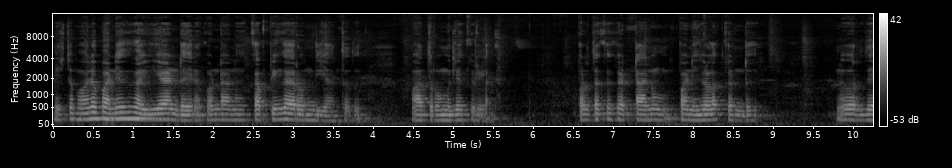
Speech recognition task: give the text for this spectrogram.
ഇഷ്ടംപോലെ പണിയൊക്കെ കഴിയാണ്ട് അതിനെ കൊണ്ടാണ് കപ്പിയും കയറൊന്നും ഇല്ലാത്തത്. ബാത്റൂമിലേക്കുള്ള അപ്പുറത്തൊക്കെ കെട്ടാനും പണികളൊക്കെ ഉണ്ട്. പിന്നെ വെറുതെ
